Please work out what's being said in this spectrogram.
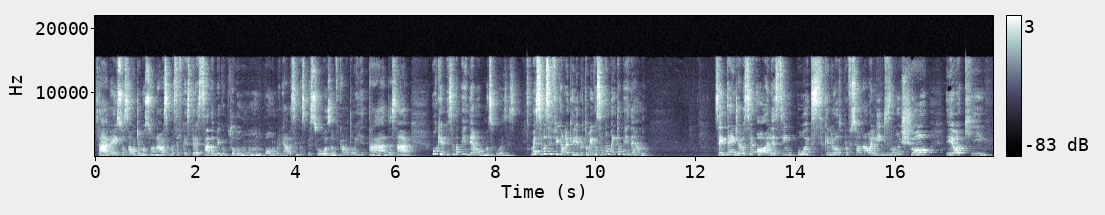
sabe? Aí sua saúde emocional, você começa a ficar estressada, briga com todo mundo, pô, não brigava assim com as pessoas, eu não ficava tão irritada, sabe? Por quê? Porque você tá perdendo algumas coisas. Mas se você fica no equilíbrio também, você também tá perdendo. Você entende? Aí você olha assim, putz, aquele outro profissional ali deslanchou eu aqui,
